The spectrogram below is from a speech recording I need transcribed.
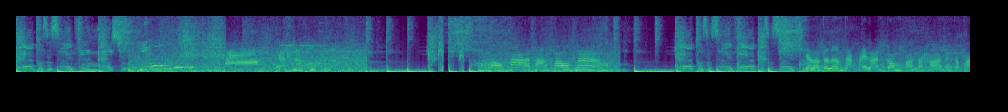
There goes a sight from my soul. หิวถึง แล้วค่ะทางเข้าห้างเดี๋ยวเราจะเริ่มจากไปร้านกล้องก่อนนะคะ เนื่องจากว่า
